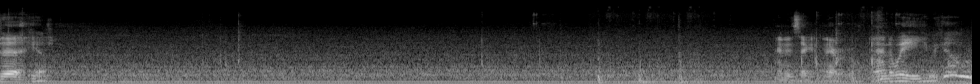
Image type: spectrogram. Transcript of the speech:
Caputa here. Any second, there we go. And away we go.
